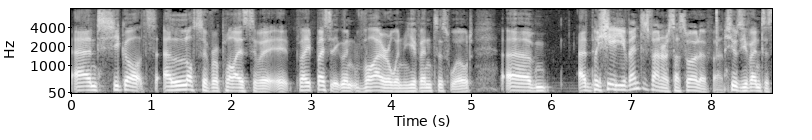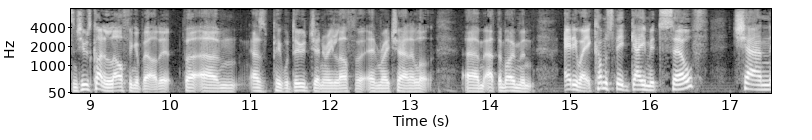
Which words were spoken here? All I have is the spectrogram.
and she got a lot of replies to it. It basically went viral in Juventus world. Um, and Was she a Juventus fan or a Sassuolo fan? she was Juventus, and she was kind of laughing about it. But um, as people do generally laugh at Emre Can a lot um, at the moment, Anyway, it comes to the game itself. Can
